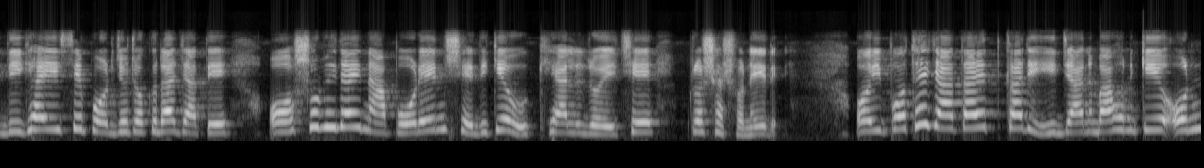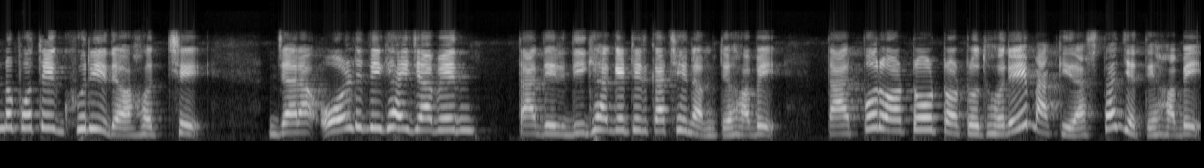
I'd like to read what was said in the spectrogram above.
দীঘায় এসে পর্যটকরা যাতে অসুবিধায় না পড়েন সেদিকেও খেয়াল রয়েছে প্রশাসনের। ওই পথে যাতায়াতকারী যানবাহনকে অন্য পথে ঘুরিয়ে দেওয়া হচ্ছে। যারা ওল্ড দীঘায় যাবেন, তাদের দীঘা গেটের কাছে নামতে হবে। তারপর অটো, টোটো ধরে বাকি রাস্তা যেতে হবে।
